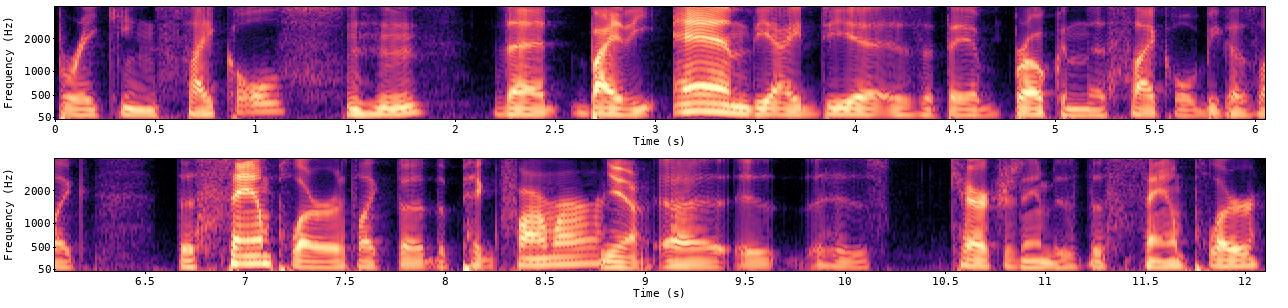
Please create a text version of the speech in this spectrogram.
breaking cycles. Mm-hmm. That by the end, the idea is that they have broken this cycle because like the sampler, like the the pig farmer, Yeah. uh, is, his character's name is the sampler.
